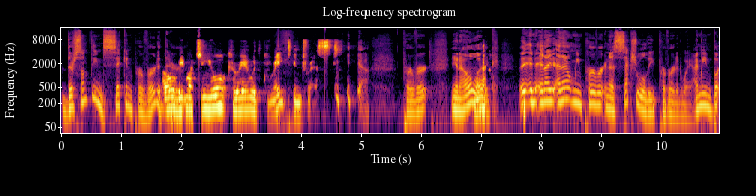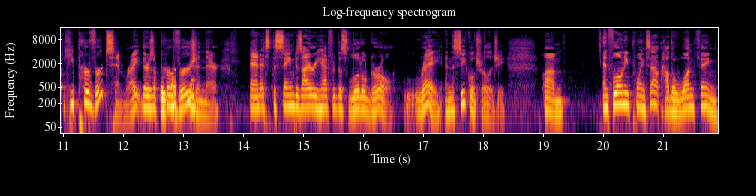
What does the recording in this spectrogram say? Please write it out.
there's something sick and perverted I there. will be watching your career with great interest. yeah, pervert. You know, like, and, and I and I don't mean pervert in a sexually perverted way. I mean, but he perverts him, right? There's a perversion there, and it's the same desire he had for this little girl, Rey, in the sequel trilogy. Um, and Filoni points out how the one thing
